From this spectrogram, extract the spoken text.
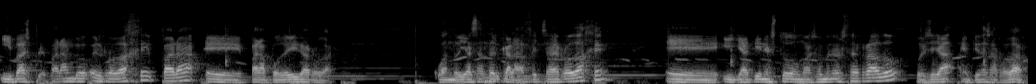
y vas preparando el rodaje para, eh, para poder ir a rodar. Cuando ya se acerca la fecha de rodaje, eh, y ya tienes todo más o menos cerrado, pues ya empiezas a rodar.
